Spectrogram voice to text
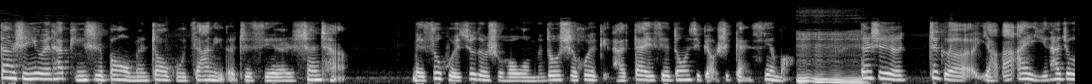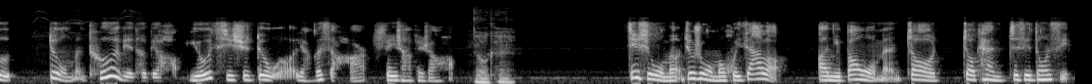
但是因为他平时帮我们照顾家里的这些山产，每次回去的时候，我们都是会给他带一些东西表示感谢嘛。嗯嗯嗯嗯，但是这个哑巴阿姨她就对我们特别特别好，尤其是对我两个小孩非常非常好。OK，即使我们就是我们回家了啊，你帮我们照照看这些东西，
